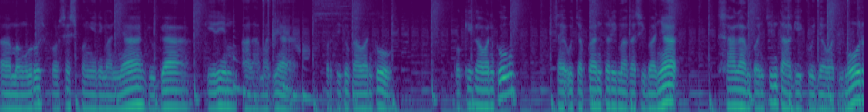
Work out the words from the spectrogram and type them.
e, mengurus proses pengirimannya juga kirim alamatnya. Seperti itu kawanku. Oke kawanku. Saya ucapkan terima kasih banyak. Salam pencinta Giku Jawa Timur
